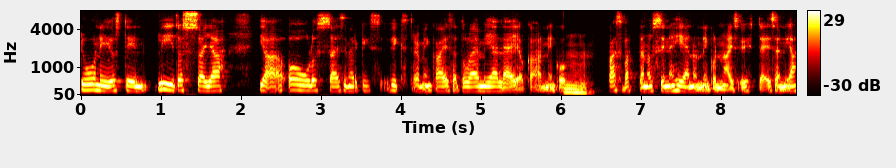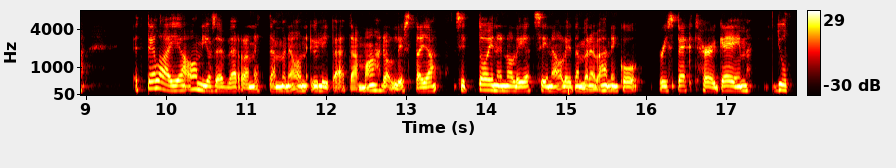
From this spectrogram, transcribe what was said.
duunia justiin liitossa ja, ja Oulussa esimerkiksi Wikströmin Kaisa tulee mieleen, joka on niin kuin mm. kasvattanut sinne hienon niin kuin naisyhteisön ja et pelaajia on jo sen verran, että tämmöinen on ylipäätään mahdollista. Ja sitten toinen oli, että siinä oli tämmöinen vähän niin kuin respect her game juttu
